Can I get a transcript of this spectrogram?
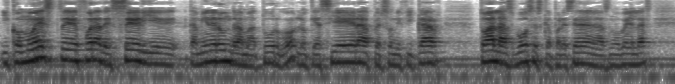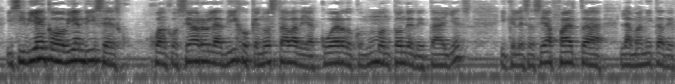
Y como este fuera de serie también era un dramaturgo, lo que hacía era personificar todas las voces que aparecían en las novelas. Y si bien, como bien dices, Juan José Arreola dijo que no estaba de acuerdo con un montón de detalles, y que les hacía falta la manita de,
